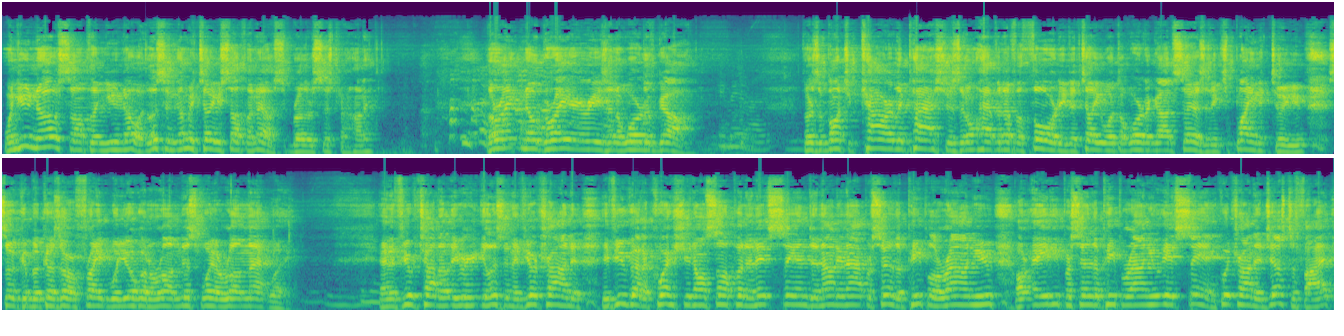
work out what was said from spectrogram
When you know something, you know it. Listen, let me tell you something else, brother, sister, honey. There ain't no gray areas in the Word of God. There's a bunch of cowardly pastors that don't have enough authority to tell you what the Word of God says and explain it to you so because they're afraid, well, you're going to run this way or run that way. And if you're trying to listen, if you're trying to, if you've got a question on something and it's sin to 99% of the people around you or 80% of the people around you, it's sin. Quit trying to justify it.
